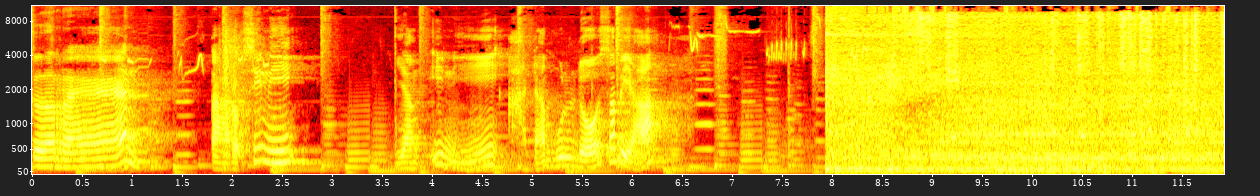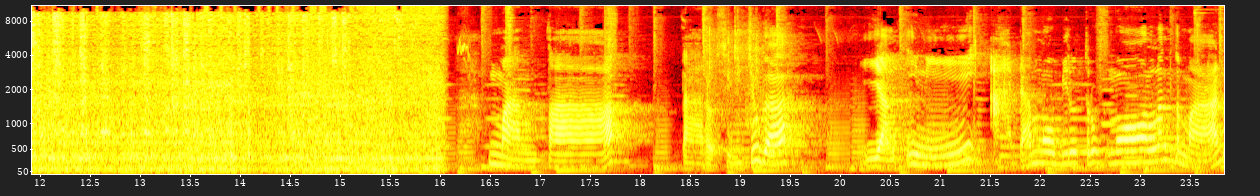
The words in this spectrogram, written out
Keren. Taruh sini. Yang ini ada bulldozer ya. Mantap. Taruh sini juga. Yang ini ada mobil truk molen, teman.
